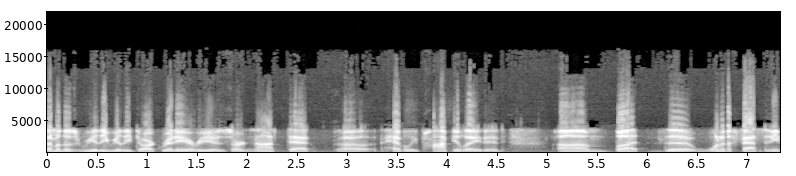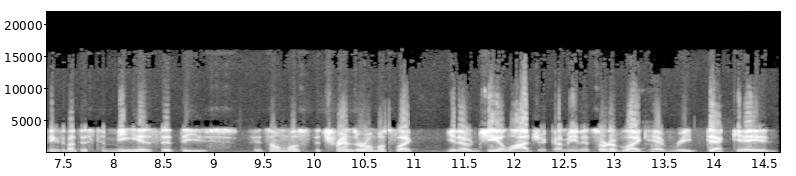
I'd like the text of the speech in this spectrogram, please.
some of those really really dark red areas are not that uh, heavily populated. Um, but the one of the fascinating things about this to me is that these it's almost the trends are almost like you know geologic. I mean, it's sort of like Uh-huh. every decade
